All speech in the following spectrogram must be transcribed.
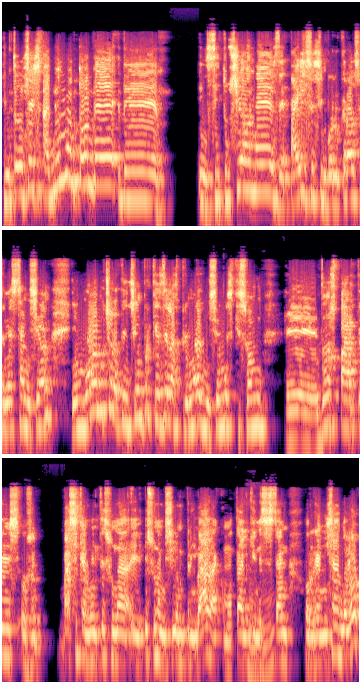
Entonces, había un montón de, de, instituciones, de países involucrados en esta misión y me llama mucho la atención porque es de las primeras misiones que son eh, dos partes, o sea, básicamente es una, es una misión privada como tal, quienes están organizándolo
